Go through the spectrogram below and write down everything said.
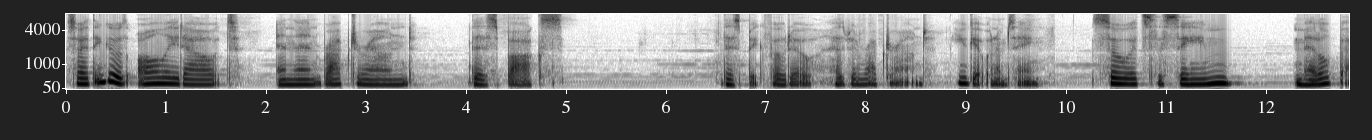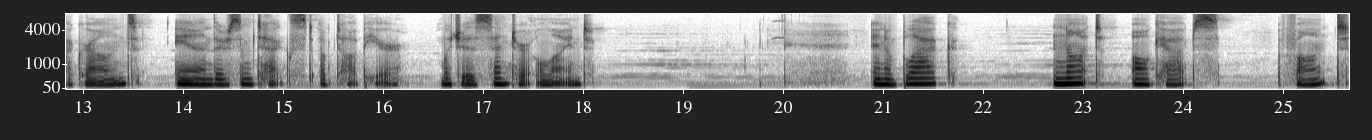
So I think it was all laid out and then wrapped around this box. This big photo has been wrapped around. You get what I'm saying. So it's the same metal background and there's some text up top here, which is center aligned. In a black, not all caps font.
